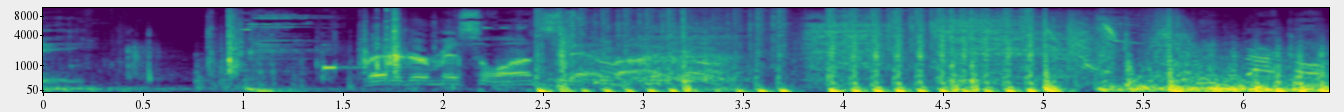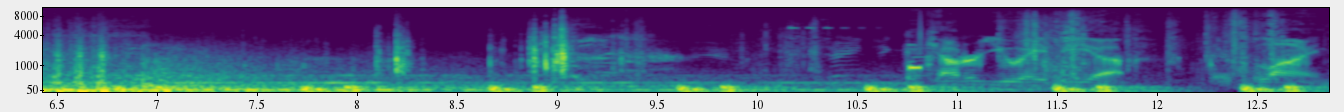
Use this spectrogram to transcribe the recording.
UAV. Predator missile on standby. Need backup. Counter UAV up. They're blind.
